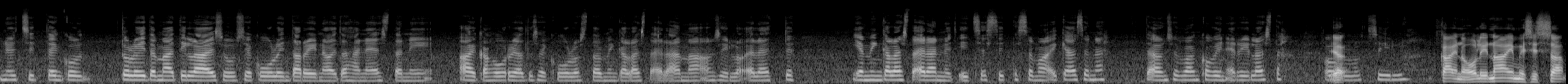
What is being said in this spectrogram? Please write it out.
nyt sitten kun tuli tämä tilaisuus ja kuulin tarinoita hänestä, niin aika hurjalta se kuulostaa, minkälaista elämää on silloin eletty ja minkälaista elän nyt itse sitten sama-ikäisenä. Tämä on se vaan kovin erilaista ollut ja silloin. Kaino oli naimisissa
